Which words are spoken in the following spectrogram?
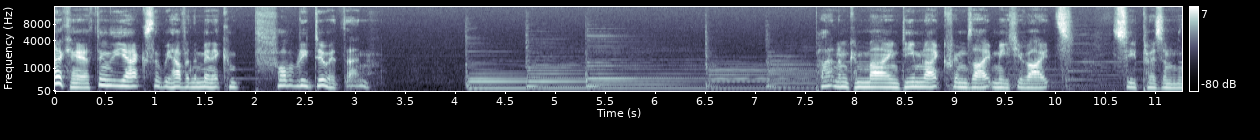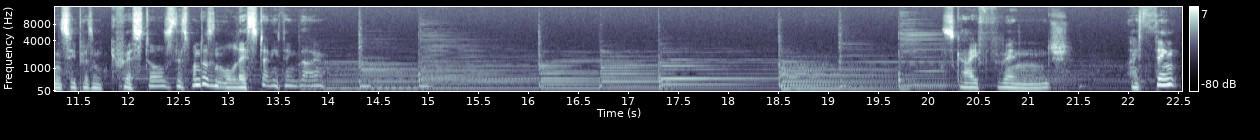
Okay, I think the axe that we have in the minute can probably do it then. Platinum can mine Demonite, Crimsite, Meteorites, Sea Prisms, and Sea Prism Crystals. This one doesn't list anything though. Sky Fringe. I think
